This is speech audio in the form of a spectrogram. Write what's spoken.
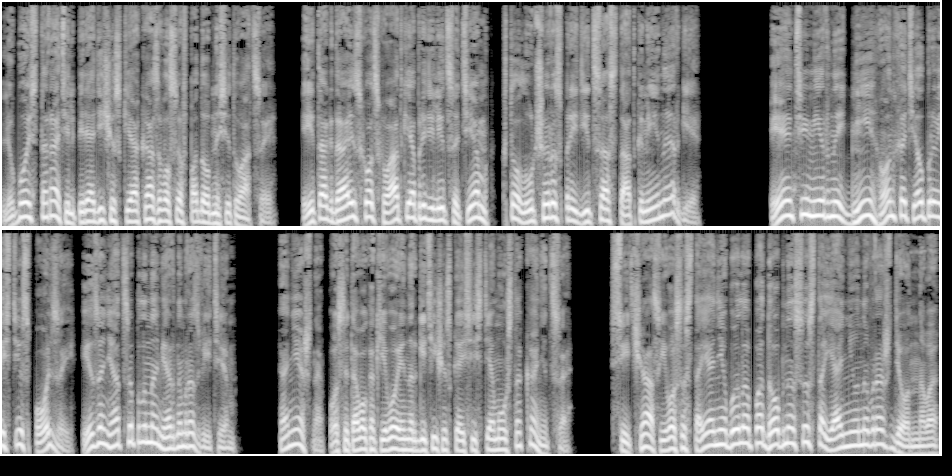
Любой старатель периодически оказывался в подобной ситуации. И тогда исход схватки определится тем, кто лучше распорядится остатками энергии. Эти мирные дни он хотел провести с пользой и заняться планомерным развитием. Конечно, после того, как его энергетическая система устаканится. Сейчас его состояние было подобно состоянию новорожденного.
